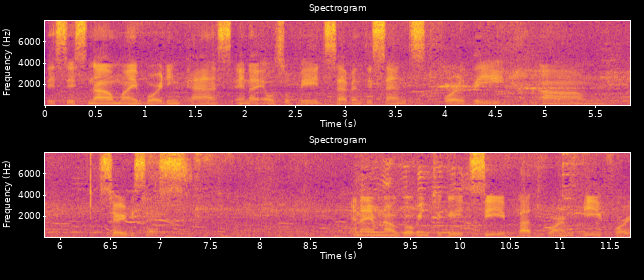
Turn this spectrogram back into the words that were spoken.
This is now my boarding pass, and I also paid 70 cents for the um, services. And I am now going to Gate C, platform P40.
